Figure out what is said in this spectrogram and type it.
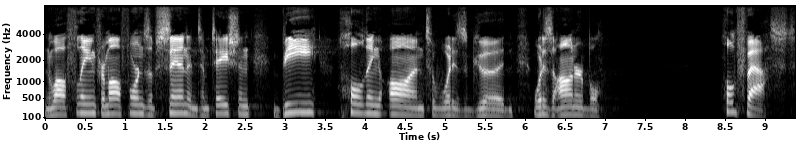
And while fleeing from all forms of sin and temptation, be holding on to what is good, what is honorable. Hold fast,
